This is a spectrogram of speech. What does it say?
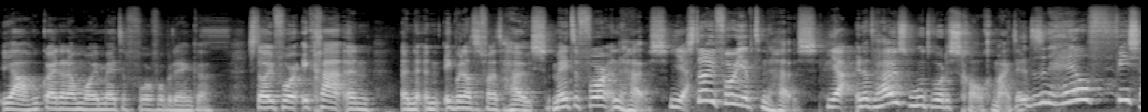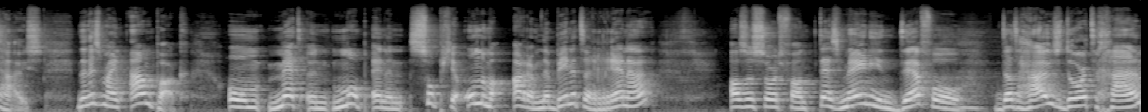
ja, hoe kan je daar nou een mooie metafoor voor bedenken? Stel je voor, ik ga een... een, een ik ben altijd van het huis. Metafoor, een huis. Ja. Stel je voor, je hebt een huis. Ja. En dat huis moet worden schoongemaakt. En het is een heel vies huis. Dan is mijn aanpak om met een mop en een sopje onder mijn arm naar binnen te rennen. Als een soort van Tasmanian devil dat huis door te gaan.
